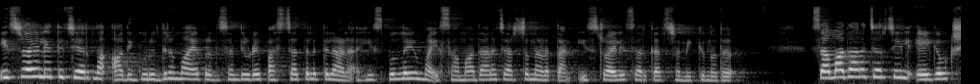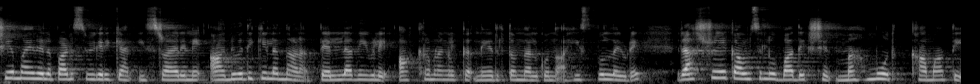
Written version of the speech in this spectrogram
ഇസ്രായേൽ എത്തിച്ചേർന്ന അതിഗുരുതരമായ പ്രതിസന്ധിയുടെ പശ്ചാത്തലത്തിലാണ് ഹിസ്ബുല്ലയുമായി സമാധാന ചർച്ച നടത്താൻ ഇസ്രായേലി സർക്കാർ ശ്രമിക്കുന്നത്. സമാധാന ചർച്ചയിൽ ഏകപക്ഷീയമായ നിലപാട് സ്വീകരിക്കാൻ ഇസ്രായേലിനെ അനുവദിക്കില്ലെന്നാണ് തെല്ലവീവിലെ ആക്രമണങ്ങൾക്ക് നേതൃത്വം നൽകുന്ന ഹിസ്ബുല്ലയുടെ രാഷ്ട്രീയ കൗൺസിൽ ഉപാധ്യക്ഷൻ മഹ്മൂദ് ഖമാത്തി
